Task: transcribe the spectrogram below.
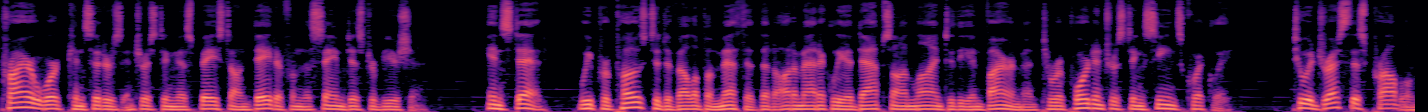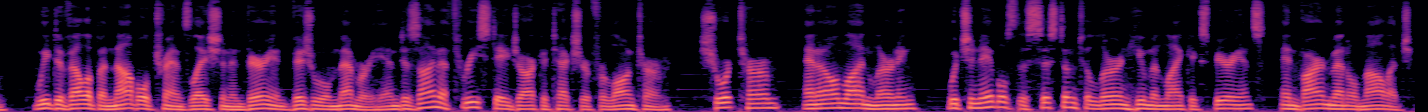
Prior work considers interestingness based on data from the same distribution. Instead, we propose to develop a method that automatically adapts online to the environment to report interesting scenes quickly. To address this problem, we develop a novel translation invariant visual memory and design a three stage architecture for long term, short term, and online learning, which enables the system to learn human like experience, environmental knowledge,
